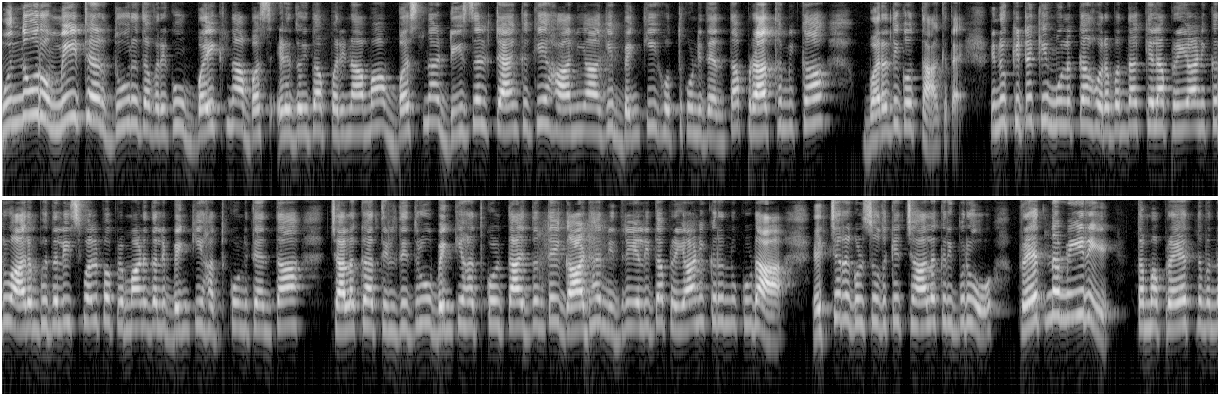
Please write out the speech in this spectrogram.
ಮುನ್ನೂರು ಮೀಟರ್ ದೂರದವರೆಗೂ ಬೈಕ್ನ ಬಸ್ ಎಳೆದೊಯ್ದ ಪರಿಣಾಮ ಬಸ್ನ ಡೀಸೆಲ್ ಟ್ಯಾಂಕ್ಗೆ ಹಾನಿಯಾಗಿ ಬೆಂಕಿ ಹೊತ್ತುಕೊಂಡಿದೆ ಅಂತ ಪ್ರಾಥಮಿಕ ವರದಿ ಗೊತ್ತಾಗಿದೆ. ಇನ್ನು ಕಿಟಕಿ ಮೂಲಕ ಹೊರಬಂದ ಕೆಲ ಪ್ರಯಾಣಿಕರು ಆರಂಭದಲ್ಲಿ ಸ್ವಲ್ಪ ಪ್ರಮಾಣದಲ್ಲಿ ಬೆಂಕಿ ಹತ್ಕೊಂಡಿದೆ ಅಂತ ಚಾಲಕ ತಿಳಿದಿದ್ರು. ಬೆಂಕಿ ಹತ್ಕೊಳ್ತಾ ಇದ್ದಂತೆ ಗಾಢ ನಿದ್ರೆಯಲ್ಲಿದ್ದ ಪ್ರಯಾಣಿಕರನ್ನು ಕೂಡ ಎಚ್ಚರಗೊಳಿಸೋದಕ್ಕೆ ಚಾಲಕರಿಬ್ಬರು ಪ್ರಯತ್ನ ಮೀರಿ ತಮ್ಮ ಪ್ರಯತ್ನವನ್ನ,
